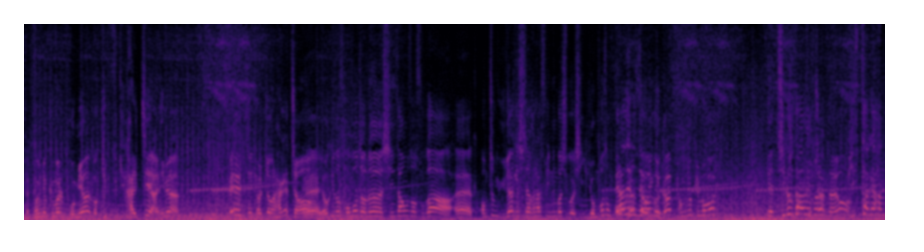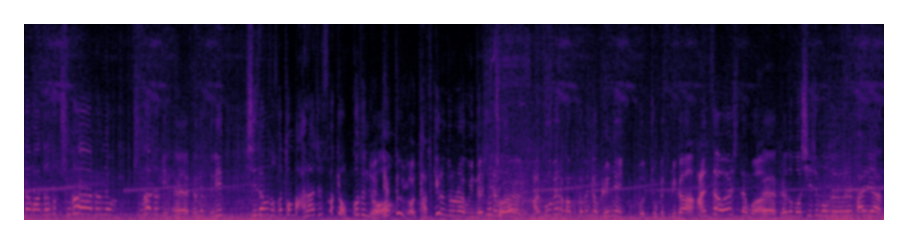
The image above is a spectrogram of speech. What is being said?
자, 병력 규모를 보면 뭐 깊숙이 갈지 아니면 뺄지 결정을 하겠죠. 예, 여기서 소모전은 신상문 선수가 예, 엄청 유리하게 시작을 할 수 있는 것이고 시- 염보성 빼야 어, 되는데요 이거 병력 규모가 예, 지금 상황에서는 않나요? 비슷하게 한다고 하더라도 추가 병력 추가적인 예, 병력들이 신상문 선수가 더 많아질 수밖에 없거든요 팩도 어, 다섯 개는 늘어나고 있네. 그렇죠. 신상문은. 아 노베로 가면 괜히 뭐 좋겠습니까? 안 싸워요 신상문. 예, 그래도 뭐 siege mode를 빨리 한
